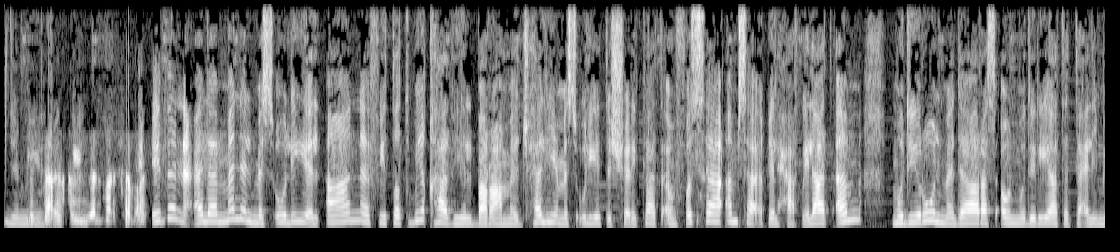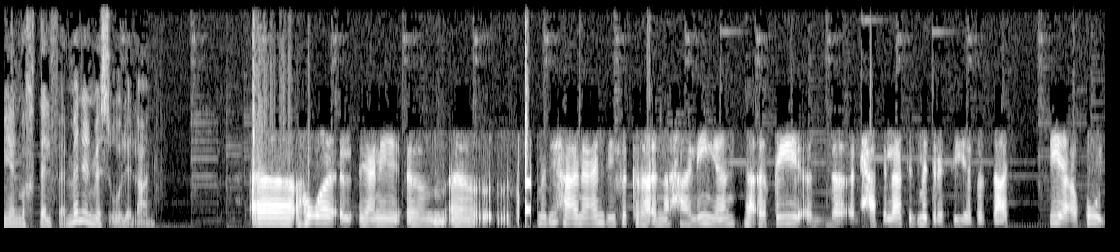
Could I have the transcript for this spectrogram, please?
جميل لسائقي المركبات. اذا على من المسؤولية الآن في تطبيق هذه البرامج؟ هل هي مسؤولية الشركات أنفسها أم سائقي الحافلات أم مديرو المدارس أو المديريات التعليمية المختلفة؟ من المسؤول الآن؟ آه هو يعني آه مديحة أنا عندي فكرة انه حاليا سائقي الحافلات المدرسية بالذات هي عقود.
